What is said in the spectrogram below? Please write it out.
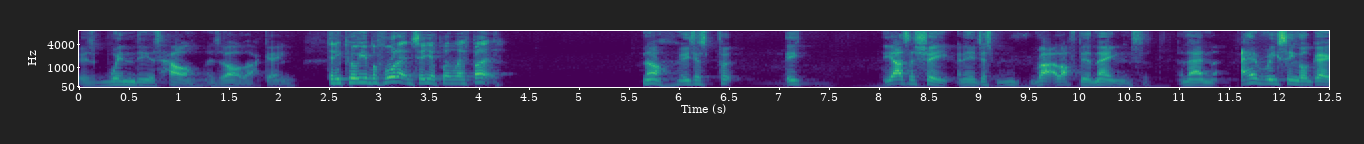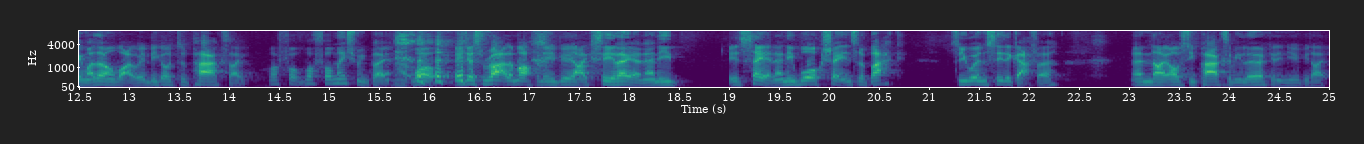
it was windy as hell as well that game. Did he pull you before it and say you're playing left back? No, he just put he he has a sheet and he just rattle off the names and then every single game I don't know why we'd be going to the parks like what for, what formation are we playing? Like, what? he'd just rattle them off and he'd be like see you later and then he'd he'd say it and then he'd walk straight into the back so you wouldn't see the gaffer. And like obviously Parks would be lurking and you'd be like,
